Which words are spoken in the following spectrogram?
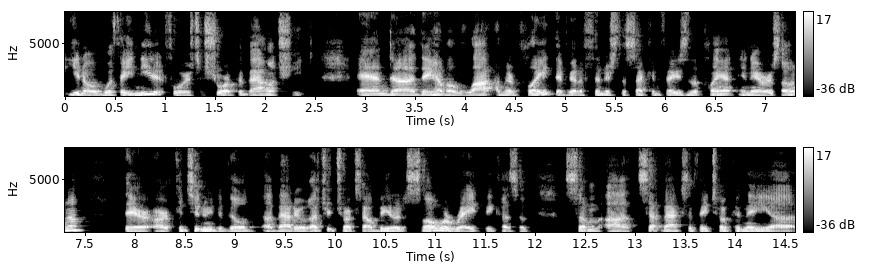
you know what they need it for is to shore up the balance sheet and uh, they have a lot on their plate they've got to finish the second phase of the plant in arizona they are continuing to build uh, battery electric trucks, albeit at a slower rate because of some uh, setbacks that they took in the uh,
